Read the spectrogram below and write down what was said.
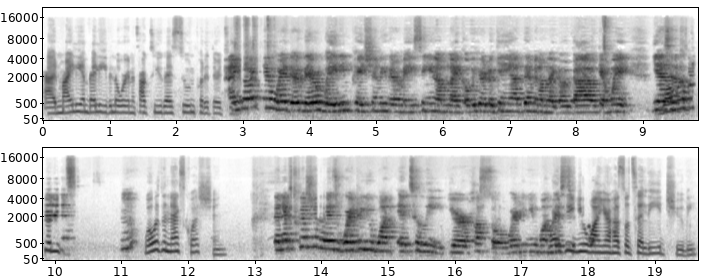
And Miley and Belly, even though we're gonna talk to you guys soon, put it there too. I know I can't wait. They're they're waiting patiently. They're amazing. I'm like over here looking at them, and I'm like, oh god, I can't wait. Yes, in a couple minutes Hmm? What was the next question? The next question is where do you want it to lead? Your hustle. Where do you want where do you go? want your hustle to lead, Chubi?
